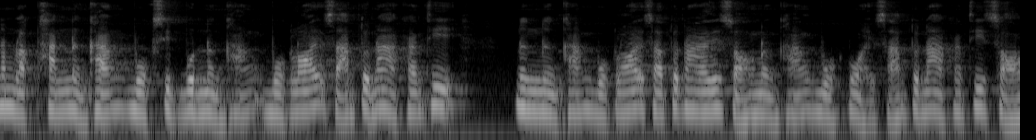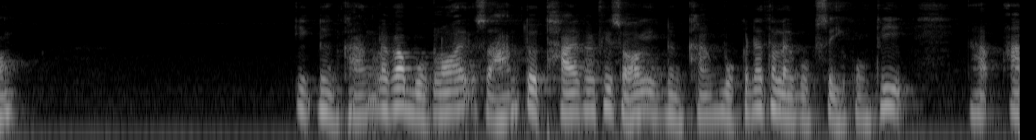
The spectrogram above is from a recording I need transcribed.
นำหลักพันหนึ่งครั้ง บวกสิบบนหนึ่งครั้ง บวกร้อยสามตัวหน้าครั้งที่หนึ่งหนึ่งครั้ง บวกร้อยสามตัวหน้าครั้งที่สองหนึ่งครั้ง บวกหน่วยสามตัวหน้าครั้งที่สองอีกหนึ่งครั้ง แล้วก็บวกร้อยสามตัวท้ายครั้งที่สองอีกหนึ่งครั้ง บวกกันได้เท่าไหร่บวกสี่คงที่นะครับอา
